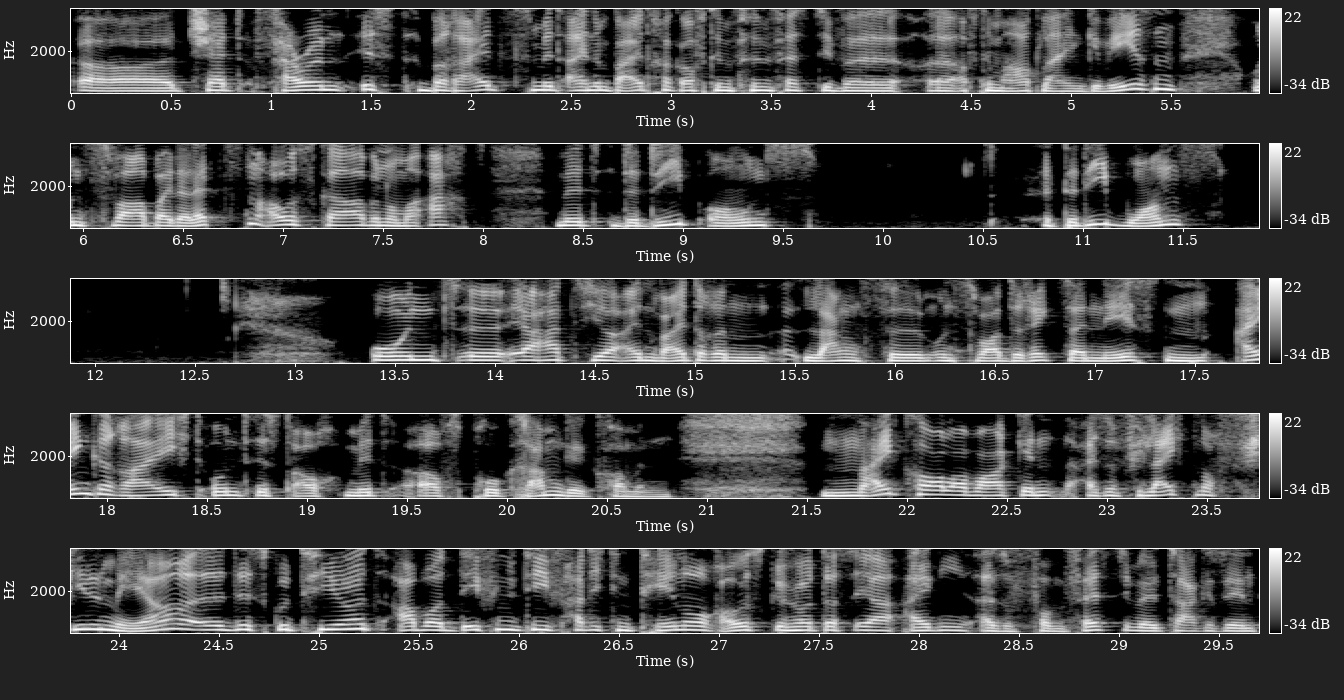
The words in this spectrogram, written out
äh, Chad Farron ist bereits mit einem Beitrag auf dem Filmfestival äh, auf dem Hardline gewesen. Und zwar bei der letzten Ausgabe Nummer 8 mit The Deep Owns, The Deep Ones. Und äh, er hat hier einen weiteren Langfilm und zwar direkt seinen nächsten eingereicht und ist auch mit aufs Programm gekommen. Nightcaller war also vielleicht noch viel mehr äh, diskutiert, aber definitiv hatte ich den Tenor rausgehört, dass er eigen, also vom Festivaltag gesehen,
